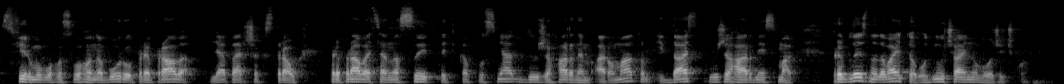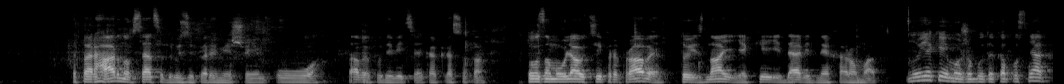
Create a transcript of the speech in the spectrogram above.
з фірмового свого набору приправи для перших страв. Приправа ця наситить капусняк дуже гарним ароматом і дасть дуже гарний смак. Приблизно давайте одну чайну ложечку. Тепер гарно все це, друзі, перемішуємо. О, та ви подивіться, яка красота. Хто замовляв ці приправи, той знає, який йде від них аромат. Ну, який може бути капусняк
